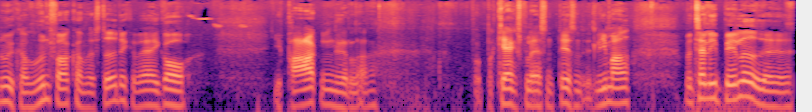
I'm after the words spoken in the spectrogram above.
nu er I kommet udenfor og kommet afsted. Det kan være, I går i parken eller på parkeringspladsen. Det er sådan lidt lige meget. Men tag lige billedet øh,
